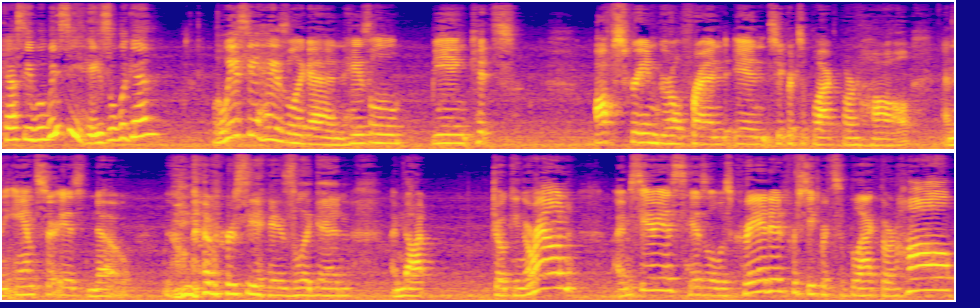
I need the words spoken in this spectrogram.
Cassie, will we see Hazel again? Will we see Hazel again? Hazel being Kit's off-screen girlfriend in Secrets of Blackthorn Hall. And the answer is no. We will never see Hazel again. I'm not joking around. I'm serious. Hazel was created for Secrets of Blackthorn Hall.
